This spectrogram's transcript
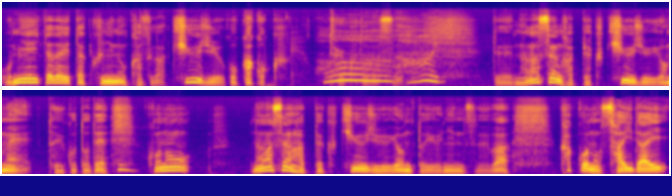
お見えいただいた国の数が95カ国。ということです。はい、で7894名。ということで、うん、この7894という人数は過去の最大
